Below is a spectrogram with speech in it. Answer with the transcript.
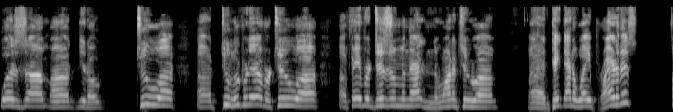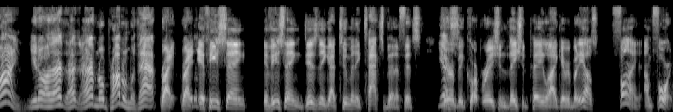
was um uh you know too uh, uh too lucrative or too uh, uh favoritism and that and wanted to uh, uh take that away prior to this, fine. You know that, that I have no problem with that. Right, right. If he's saying if he's saying Disney got too many tax benefits, yes. they're a big corporation, they should pay like everybody else fine, I'm for it.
